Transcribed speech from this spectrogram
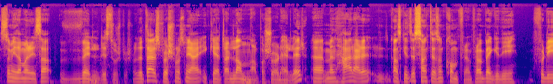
som Ida Marie sa, veldig stort spørsmål. Dette er et spørsmål som jeg ikke helt har landa på sjøl heller. Men her er det ganske interessant det som kom frem fra begge de, fordi,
